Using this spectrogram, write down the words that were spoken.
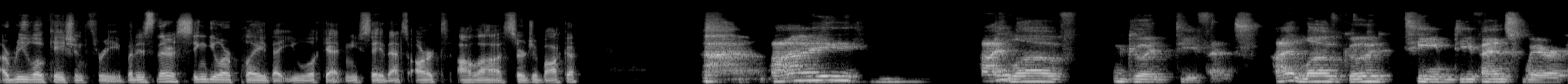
a relocation three, but is there a singular play that you look at and you say that's art a la Serge Ibaka? I I love good defense. I love good team defense where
